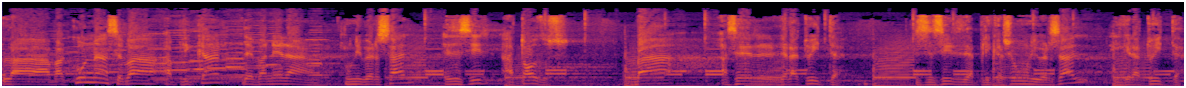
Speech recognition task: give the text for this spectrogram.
La vacuna se va a aplicar de manera universal, es decir, a todos. Va a ser gratuita, es decir, de aplicación universal y gratuita.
